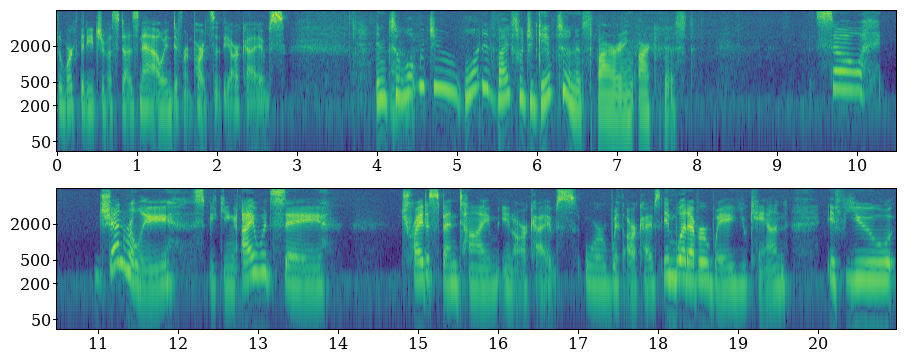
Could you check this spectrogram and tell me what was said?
the work that each of us does now in different parts of the archives. And so, um, what would you, what advice would you give to an aspiring archivist? So, generally speaking, I would say try to spend time in archives or with archives in whatever way you can. If you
